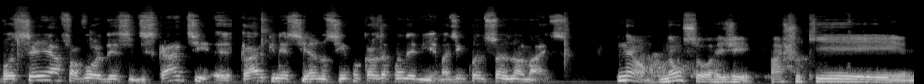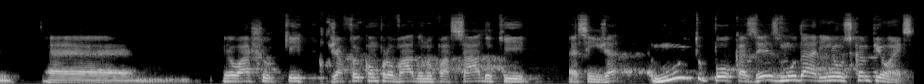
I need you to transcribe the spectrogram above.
Você é a favor desse descarte? É, claro que nesse ano sim, por causa da pandemia, mas em condições normais? Não, não sou, Regi. Acho que. É, eu acho que já foi comprovado no passado que assim, já muito poucas vezes mudariam os campeões,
